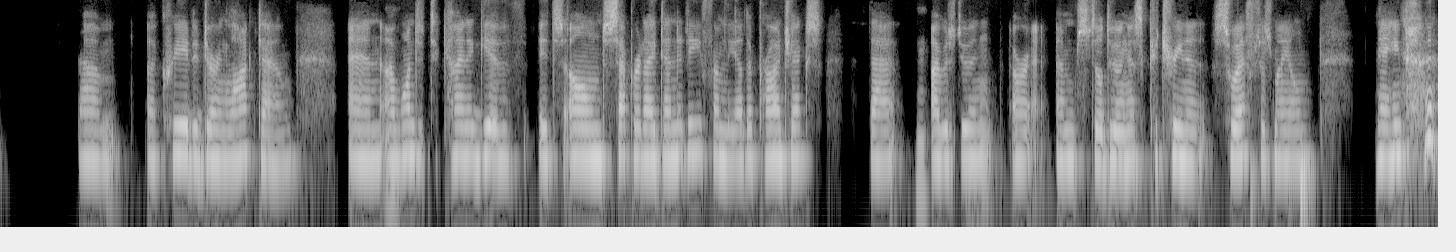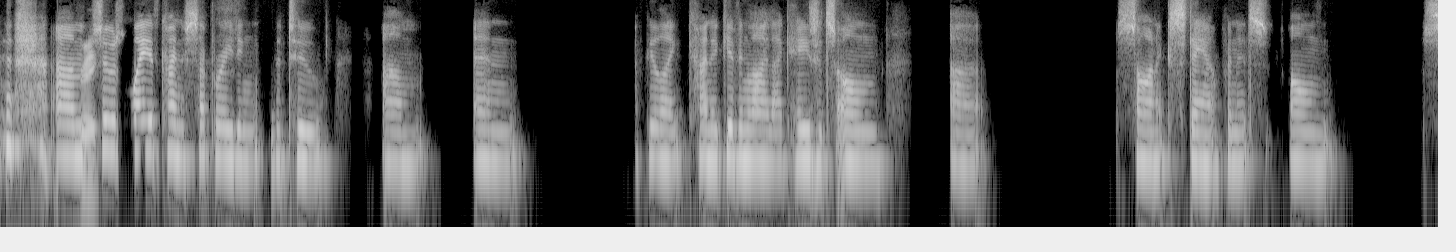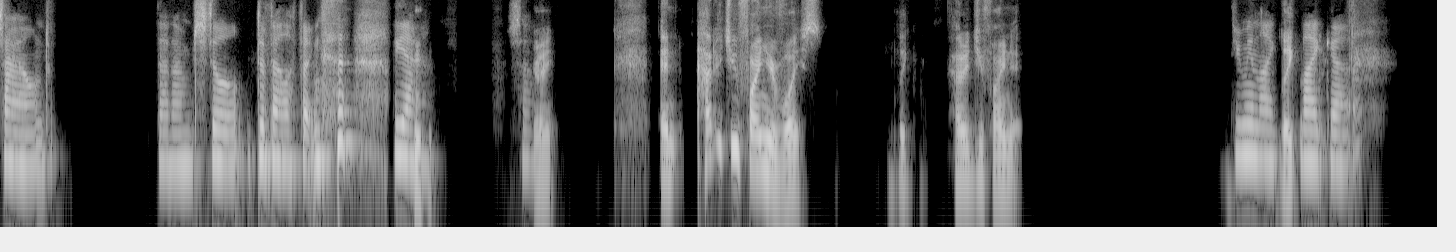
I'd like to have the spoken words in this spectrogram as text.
um, uh, created during lockdown. And I mm. wanted to kind of give its own separate identity from the other projects that mm. I was doing, or I'm still doing as Katrina Swift as my own name. um, right. So it was a way of kind of separating the two. Um, and I feel like kind of giving Lilac Haze its own uh, sonic stamp and its own sound that I'm still developing. yeah. so right. And how did you find your voice? Like, how did you find it? Do you mean like like like uh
